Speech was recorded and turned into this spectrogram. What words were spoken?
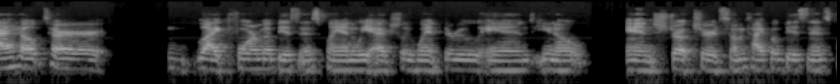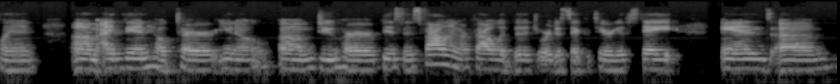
I helped her like form a business plan. We actually went through and, you know, and structured some type of business plan. Um, I then helped her, you know, um, do her business filing or file with the Georgia Secretary of State and um,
